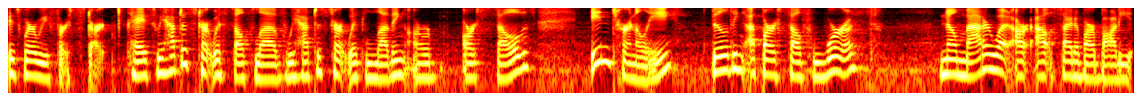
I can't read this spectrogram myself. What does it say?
is where we first start. Okay, so we have to start with self love. We have to start with loving our ourselves internally, building up our self worth. No matter what our outside of our body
